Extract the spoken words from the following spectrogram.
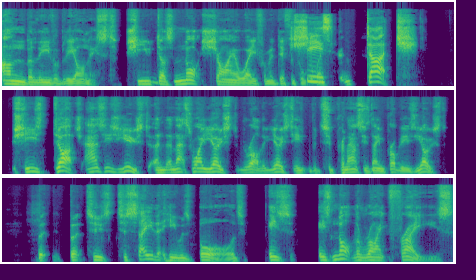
unbelievably honest. She hmm. does not shy away from a difficult She's- question Dutch. she's Dutch, as is Joost, and, and that's why Joost, rather Joost, he, to pronounce his name properly is Joost. But but to to say that he was bored is is not the right phrase.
